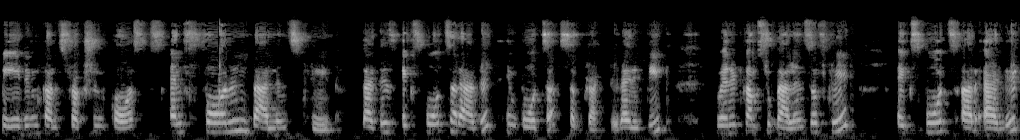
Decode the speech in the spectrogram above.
paid in construction costs, and foreign balance trade that is, exports are added, imports are subtracted. I repeat, when it comes to balance of trade, exports are added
